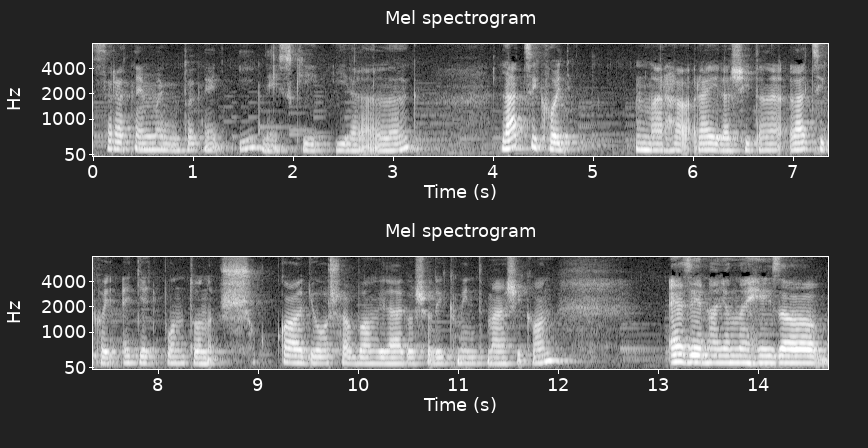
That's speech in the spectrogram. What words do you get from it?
Szeretném megmutatni, hogy így néz ki jelenleg. Látszik, hogy már ha ráélesítene, látszik, hogy egy-egy ponton sokkal gyorsabban világosodik, mint másikon. Ezért nagyon nehéz a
